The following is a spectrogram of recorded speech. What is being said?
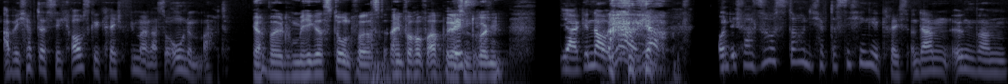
aber ich habe das nicht rausgekriegt, wie man das ohne macht. Ja, weil du mega stoned warst. Einfach auf Abbrechen Richtig. drücken. Ja, genau, ja, ja. Und ich war so stoned, ich habe das nicht hingekriegt. Und dann irgendwann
